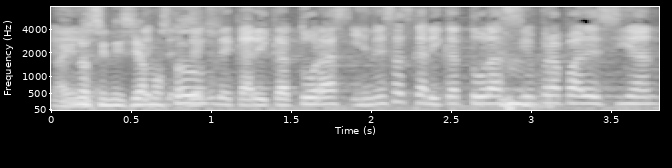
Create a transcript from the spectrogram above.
Ahí nos iniciamos de- de- todos. De, de caricaturas, y en esas caricaturas siempre aparecían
